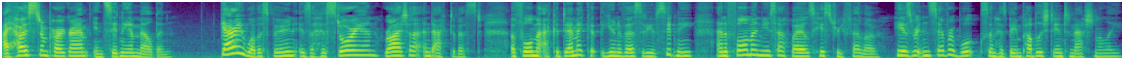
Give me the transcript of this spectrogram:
I host and program in Sydney and Melbourne. Garry Wotherspoon is a historian, writer, and activist, a former academic at the University of Sydney, and a former New South Wales History Fellow. He has written several books and has been published internationally.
